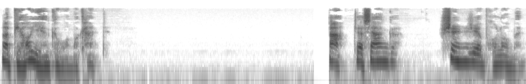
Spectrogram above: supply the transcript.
那表演给我们看的啊，这三个圣热婆罗门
